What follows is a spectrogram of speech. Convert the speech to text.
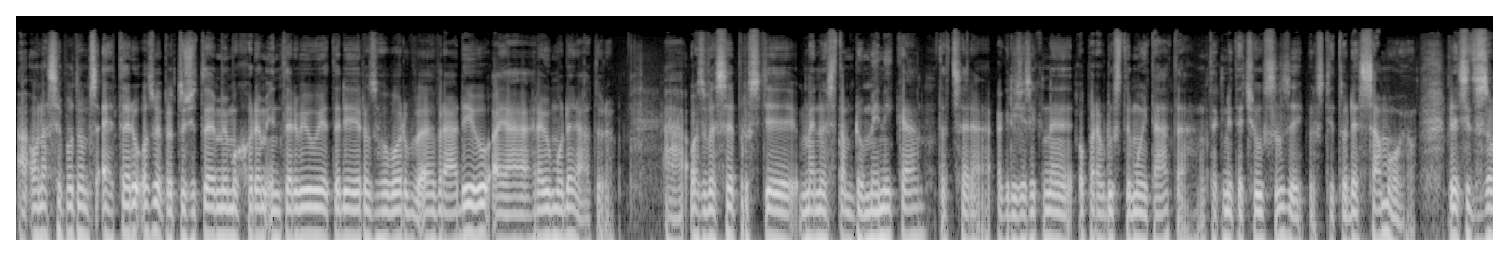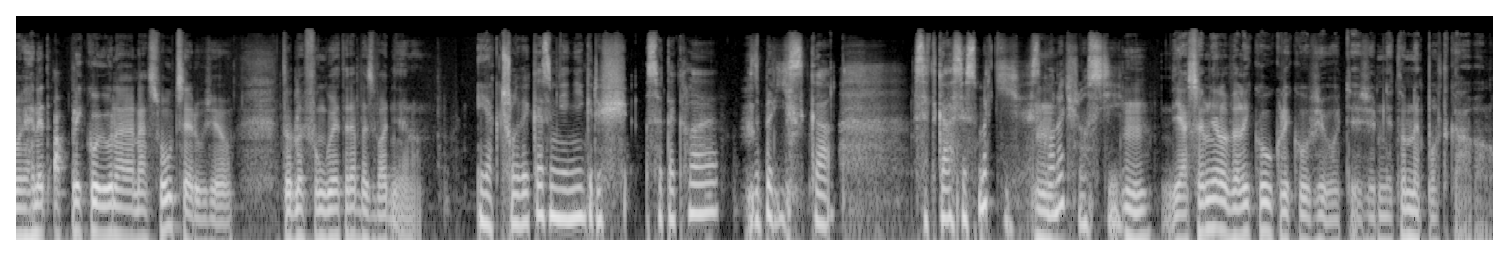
a ona se potom z éteru ozve, protože to je mimochodem interview, je tedy rozhovor v, v rádiu a já hraju moderátora. A ozve se prostě, jmenuje se tam Dominika, ta dcera, a když řekne, opravdu jste můj táta, no tak mi tečou slzy, prostě to jde samo, jo. Protože si to samozřejmě hned aplikuju na, na svou dceru, že jo. Tohle funguje teda bezvadně, no. Jak člověka změní, když se takhle zblízka setká se smrtí, s hmm. konečností. Hmm. Já jsem měl velikou kliku v životě, že mě to nepotkávalo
